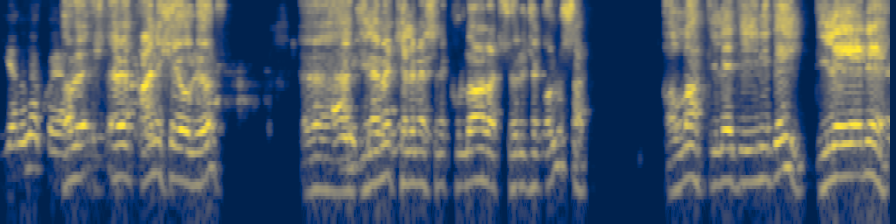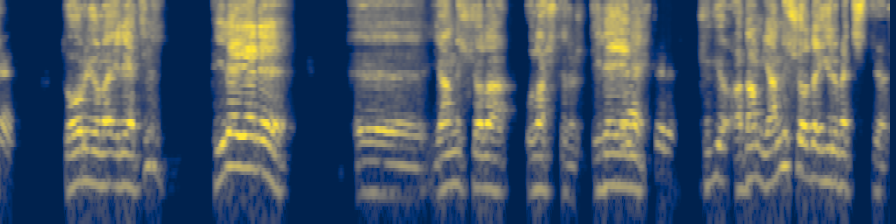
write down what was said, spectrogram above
yanına koyarak. Tabii işte evet aynı şey oluyor. Ee, Aynı şey dileme oluyor. kelimesini kullanarak söyleyecek olursak Allah dilediğini değil, dileyeni Evet. doğru yola iletir. Dileyeni e, yanlış yola ulaştırır. Dileyeni. Ulaştırır. Çünkü adam yanlış yolda yürümek istiyor.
